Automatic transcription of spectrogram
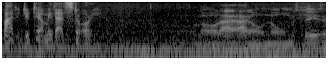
Why did you tell me that story? Lord, I, I don't know, Miss Daisy.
